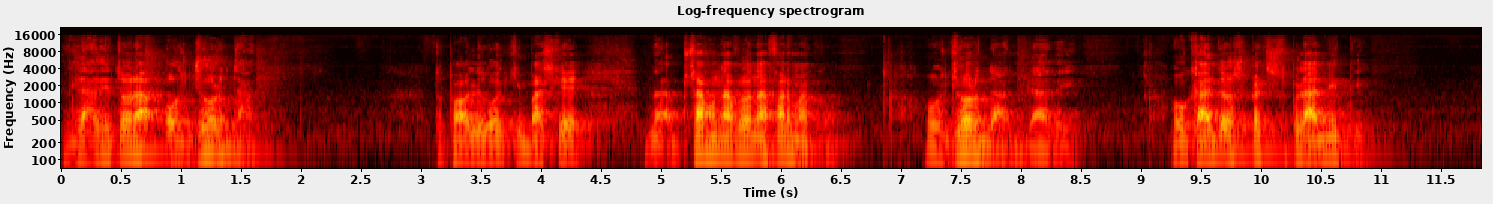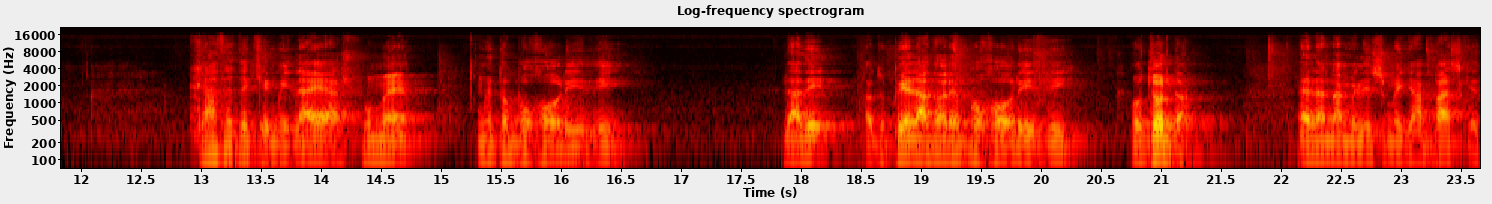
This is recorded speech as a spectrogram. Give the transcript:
Δηλαδή τώρα ο Τζόρνταν, το πάω λίγο εκεί, μπας και να, ψάχνω να βρω ένα φάρμακο. Ο Τζόρνταν δηλαδή, ο καλύτερος παίκτης του πλανήτη. κάθεται και μιλάει, ας πούμε, με τον Μποχορίδη. Δηλαδή, θα του πει, έλα εδώ ρε Μποχορίδη. Ο Τζόρνταν. Έλα να μιλήσουμε για μπάσκετ.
